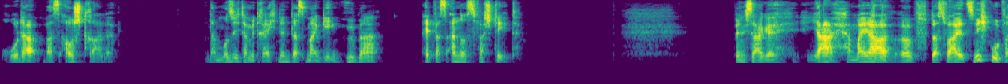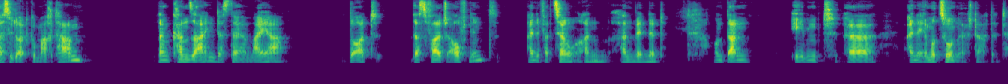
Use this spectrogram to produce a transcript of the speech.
oder was ausstrahle, dann muss ich damit rechnen, dass mein Gegenüber etwas anderes versteht. Wenn ich sage, ja, Herr Meier, äh, das war jetzt nicht gut, was Sie dort gemacht haben, dann kann sein, dass der Herr Meier dort das falsch aufnimmt, eine Verzerrung an, anwendet und dann eben äh, eine Emotion erstartet.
